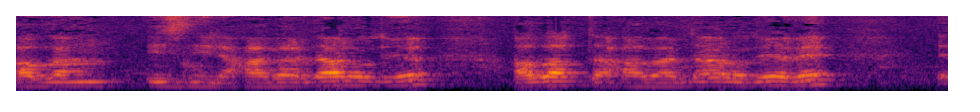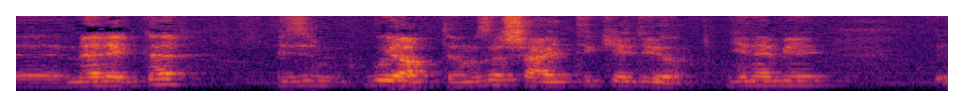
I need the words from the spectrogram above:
Allah'ın izniyle haberdar oluyor. Allah da haberdar oluyor ve e, melekler bizim bu yaptığımıza şahitlik ediyor. Yine bir e,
